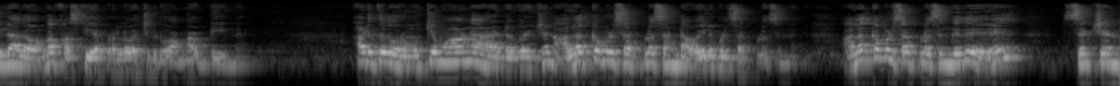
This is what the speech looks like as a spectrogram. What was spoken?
இல்லாதவங்க ஃபர்ஸ்ட் ஏப்ரல்ல வச்சுக்கிடுவாங்க அப்படின்னு. அடுத்தது ஒரு முக்கியமான definition allocable surplus and available surplus allocable சர்ப்ளஸ்ங்கிறது செக்ஷன்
